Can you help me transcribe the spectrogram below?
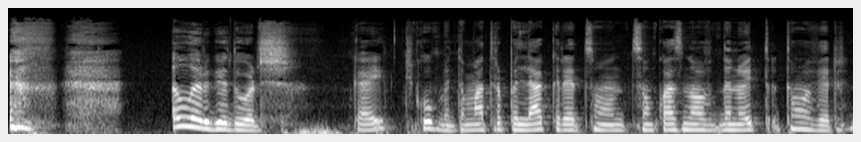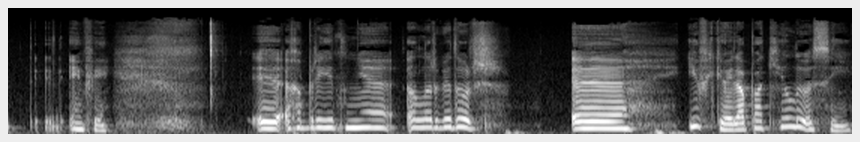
alargadores, ok? Desculpem, estão-me a atrapalhar, credo, são, são quase nove da noite, estão a ver, enfim. Uh, a rapariga tinha alargadores. Uh, e eu fiquei a olhar para aquilo e eu assim,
